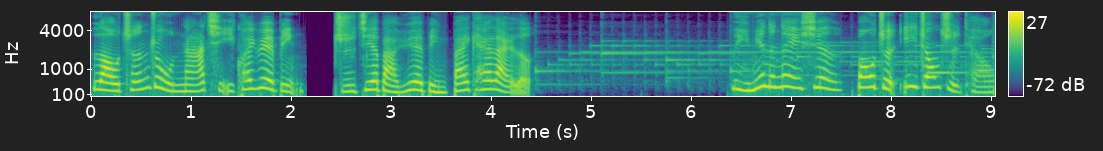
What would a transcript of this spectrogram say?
老城主拿起一块月饼，直接把月饼掰开来了。里面的内馅包着一张纸条，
